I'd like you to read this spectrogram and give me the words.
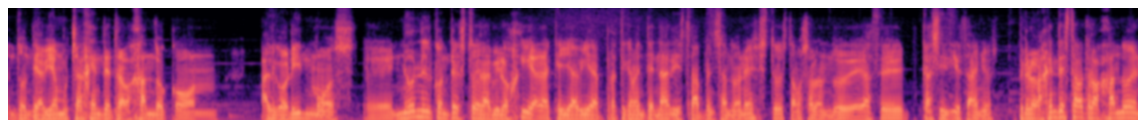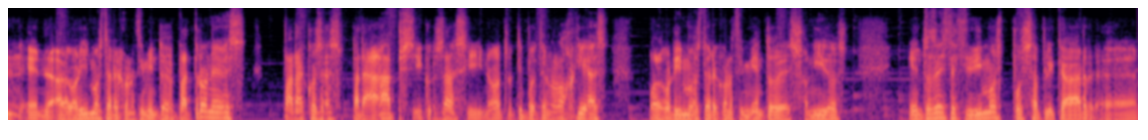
donde había mucha gente trabajando con algoritmos, eh, no en el contexto de la biología, de aquella había prácticamente nadie estaba pensando en esto, estamos hablando de hace casi 10 años, pero la gente estaba trabajando en, algoritmos de reconocimiento de patrones, para cosas, para apps y cosas así, ¿no? Otro tipo de tecnologías o algoritmos de reconocimiento de sonidos. Y entonces decidimos pues aplicar, eh,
